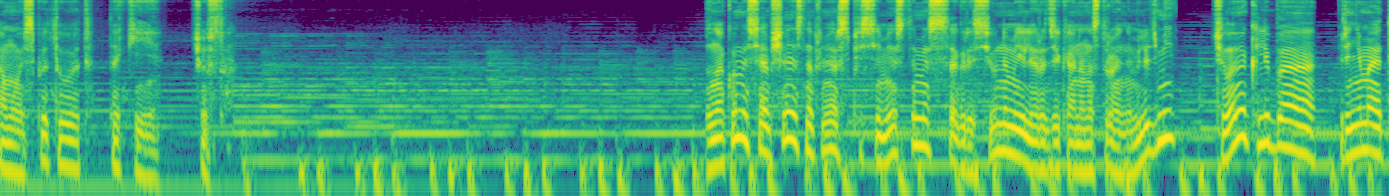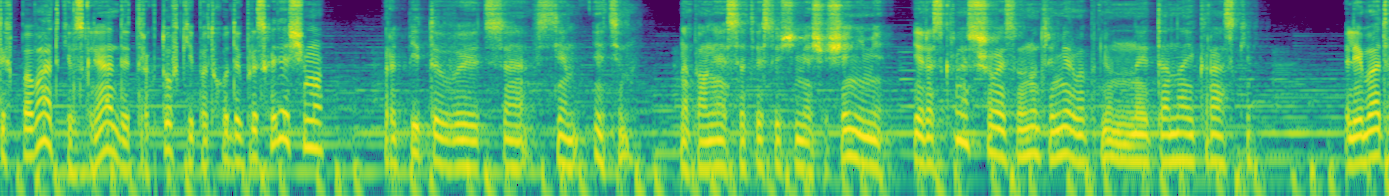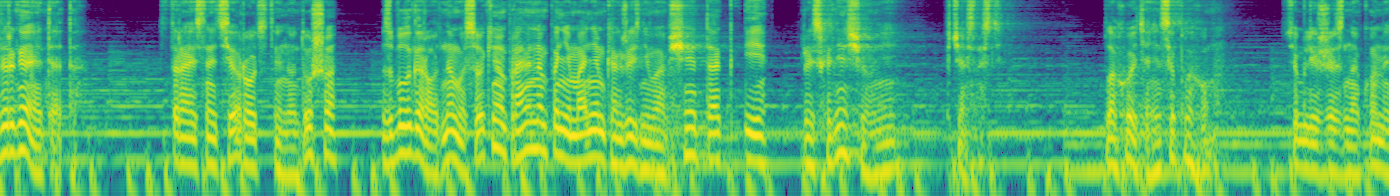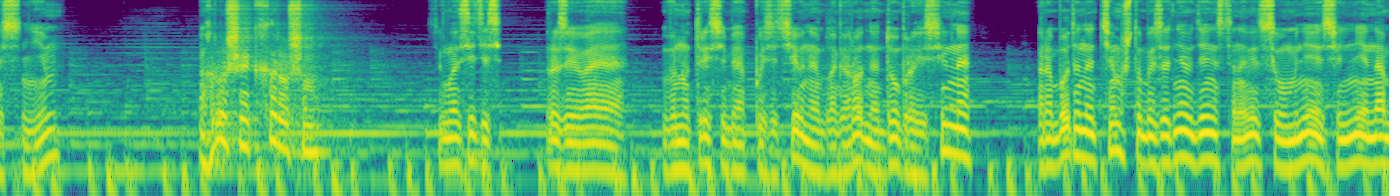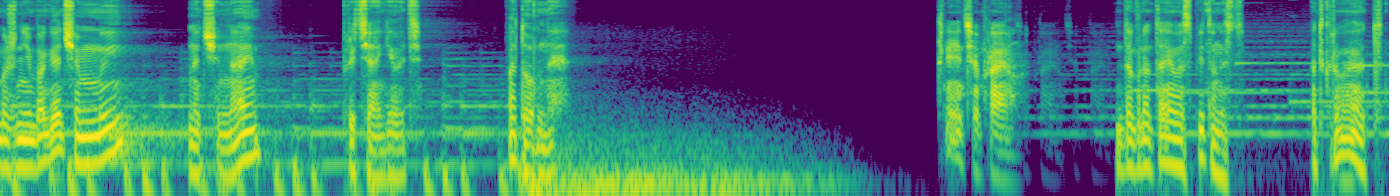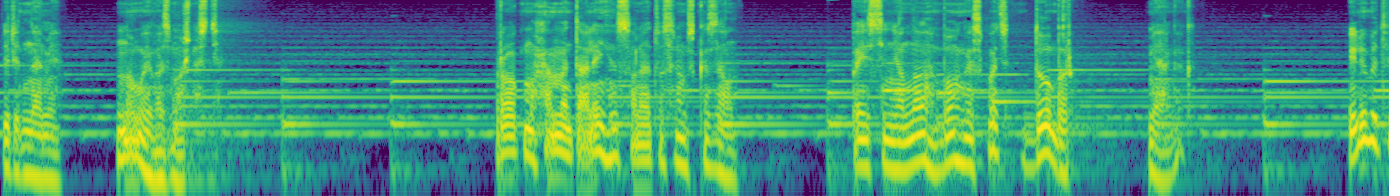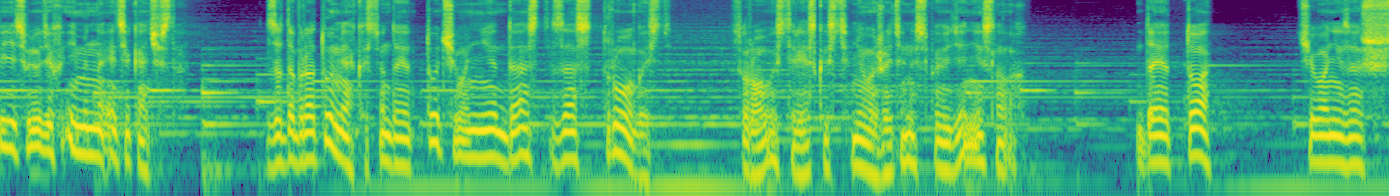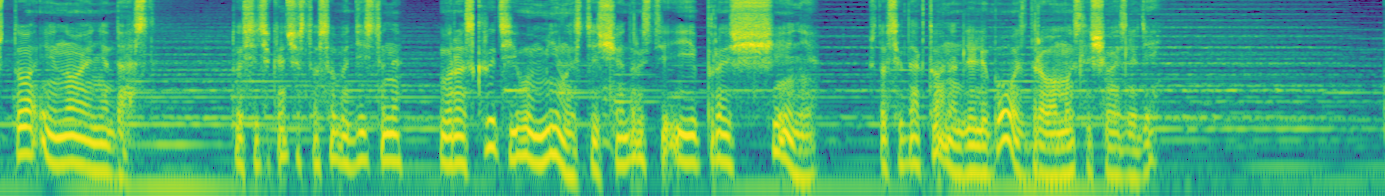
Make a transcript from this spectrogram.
кому испытывают такие чувства. Знакомясь и общаясь, например, с пессимистами, с агрессивными или радикально настроенными людьми, человек либо принимает их повадки, взгляды, трактовки и подходы к происходящему, пропитывается всем этим, наполняясь соответствующими ощущениями и раскрашивая свой внутренний мир в определенные тона и краски, либо отвергает это, стараясь найти родственную душу с благородным, высоким и правильным пониманием как жизни вообще, так и происходящего в ней в частности. Плохое тянется к плохому. Все ближе знакомясь с ним, хорошее к хорошему. Согласитесь, развивая внутри себя позитивное, благородное, доброе и сильное, работа над тем, чтобы изо дня в день становиться умнее, сильнее, набожнее и богаче, мы начинаем притягивать подобное. Третье правило – доброта и воспитанность открывают перед нами новые возможности. Пророк Мухаммад, алейхиссалату сказал, «Поистине Аллах, Бог Господь, добр, мягок, и любит видеть в людях именно эти качества. За доброту, мягкость Он дает то, чего не даст за строгость, суровость, резкость, неуважительность в поведении и словах. Дает то, чего ни за что иное не даст. То есть эти качества особо действенны в раскрытии его милости, щедрости и прощения, что всегда актуально для любого здравомыслящего из людей.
